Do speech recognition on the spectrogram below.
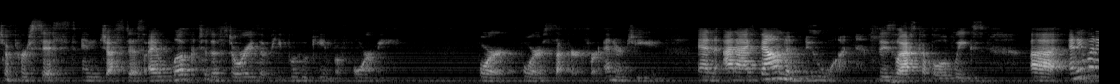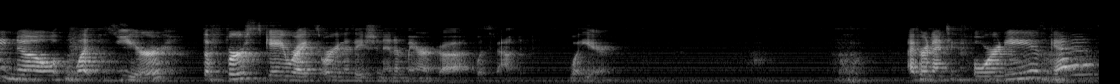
to persist in justice, I look to the stories of people who came before me for, for succor, for energy. And, and I found a new one these last couple of weeks. Uh, anybody know what year the first gay rights organization in America was founded? What year? I've heard 1940s, guess.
